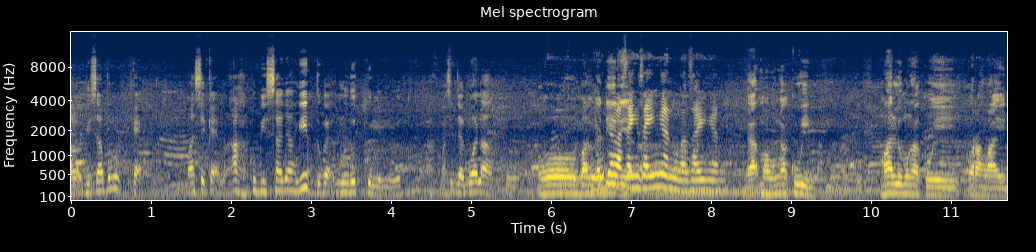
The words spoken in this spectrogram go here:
Kalau bisa pun kayak masih kayak ah aku bisanya gitu kayak menurutku nih menurut ah, masih jagoan aku. Oh ya bangga udah lah diri ya. saing-saingan lah saingan. Nggak mau mengakui nggak mau mengakui. malu mengakui orang lain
